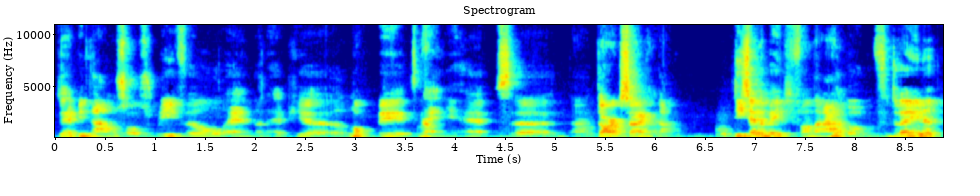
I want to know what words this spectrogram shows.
dan heb je namen zoals Reveal en dan heb je eh, Lockbit Ja. en je hebt eh Darkseid. Nou, die zijn een beetje van de aardbodem verdwenen.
